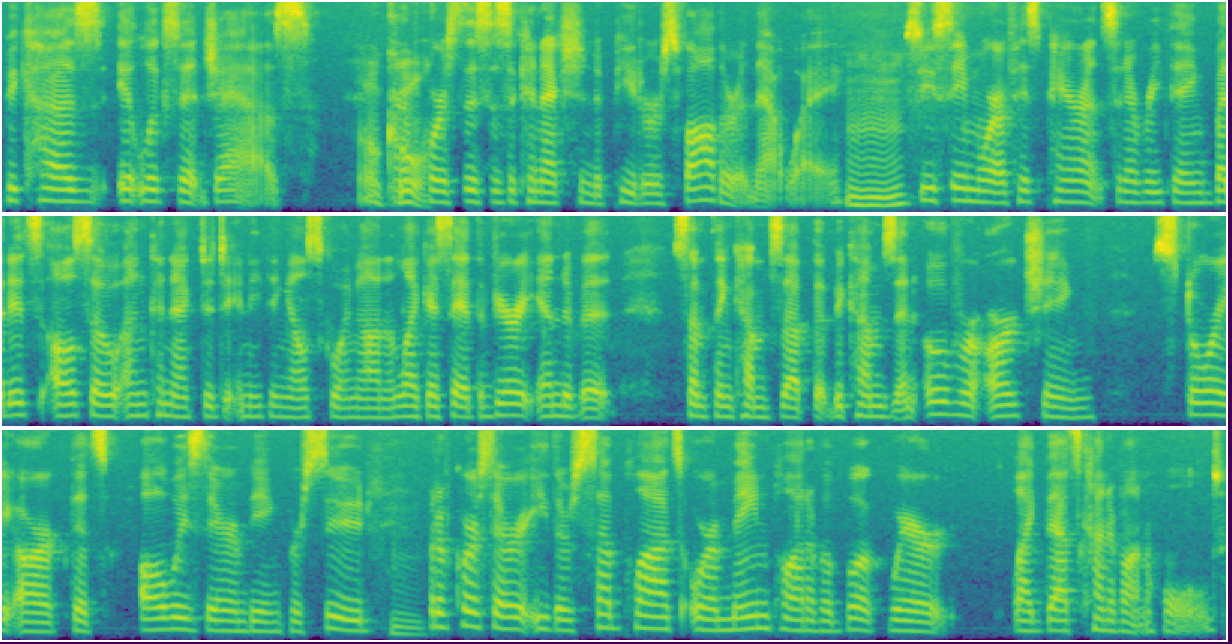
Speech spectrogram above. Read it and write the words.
because it looks at jazz. Oh, And of course, this is a connection to Peter's father in that way. hmm So you see more of his parents and everything, but it's also unconnected to anything else going on. And like I say, at the very end of it, something comes up that becomes an overarching story arc that's always there and being pursued. Hmm. But of course, there are either subplots or a main plot of a book where, like, that's kind of on hold.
